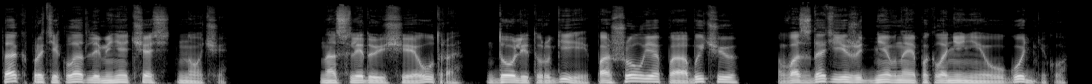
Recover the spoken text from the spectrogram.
Так протекла для меня часть ночи. На следующее утро, до литургии, пошел я по обычаю воздать ежедневное поклонение угоднику,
